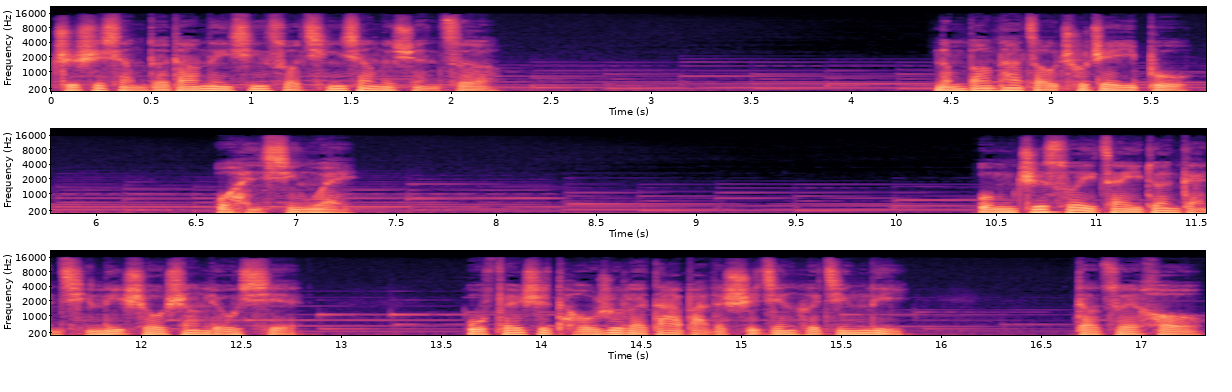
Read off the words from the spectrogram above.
只是想得到内心所倾向的选择。能帮他走出这一步，我很欣慰。我们之所以在一段感情里受伤流血。无非是投入了大把的时间和精力，到最后，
